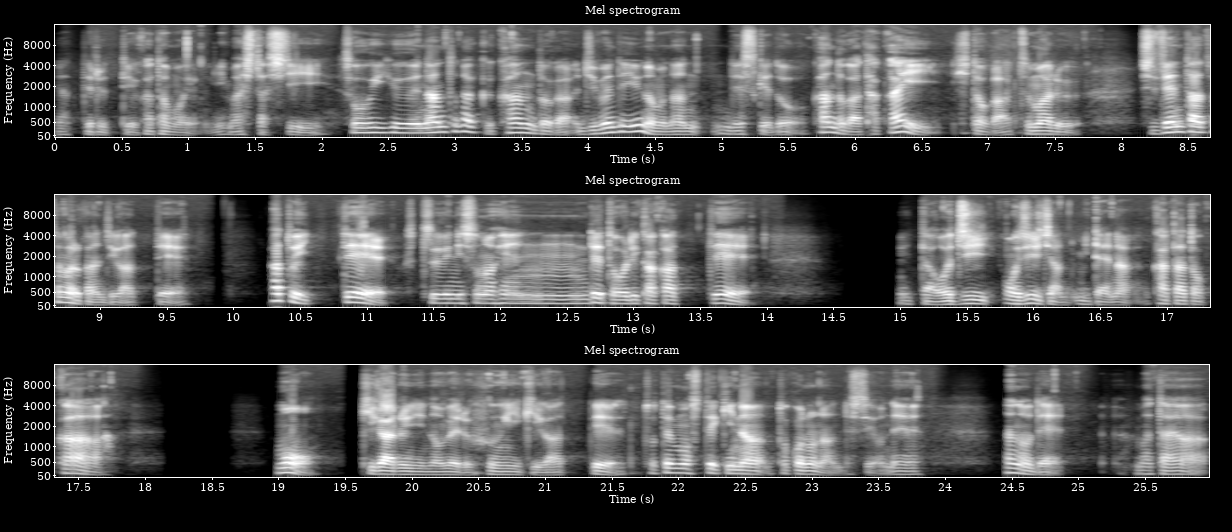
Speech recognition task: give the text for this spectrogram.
やってるっていう方もいましたし、そういうなんとなく感度が、自分で言うのもなんですけど、感度が高い人が集まる、自然と集まる感じがあって、かといって、普通にその辺で通りかかって、いったおじ、おじいちゃんみたいな方とかも気軽に飲める雰囲気があって、とても素敵なところなんですよね。なので、また、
